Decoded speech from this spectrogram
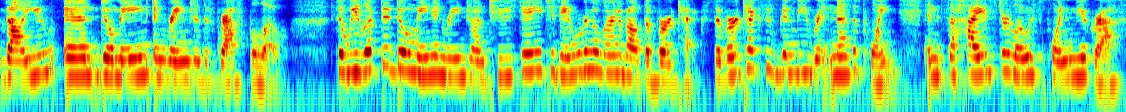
value, and domain and range of the graph below. So we looked at domain and range on Tuesday. Today we're going to learn about the vertex. The vertex is going to be written as a point, and it's the highest or lowest point in your graph.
